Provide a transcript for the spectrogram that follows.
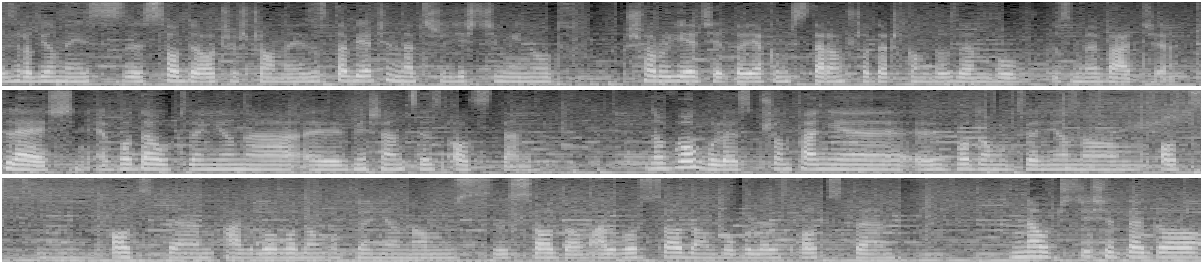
y, zrobionej z sody oczyszczonej zostawiacie na 30 minut, szorujecie to jakąś starą szczoteczką do zębów, zmywacie. Pleśń, woda utleniona y, w mieszance z octem. No w ogóle sprzątanie y, wodą utlenioną octem albo wodą utlenioną z sodą, albo sodą w ogóle z octem. Nauczycie się tego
